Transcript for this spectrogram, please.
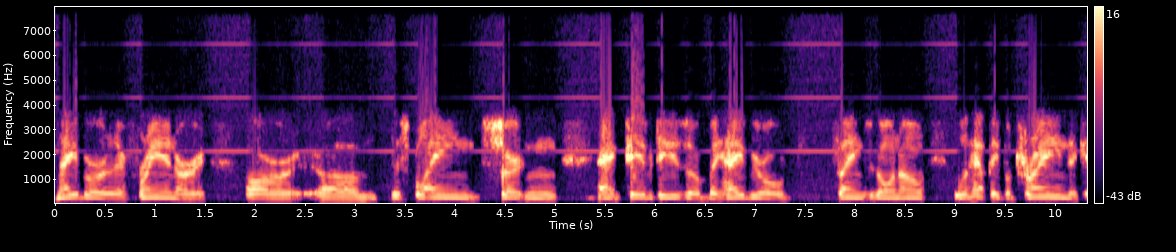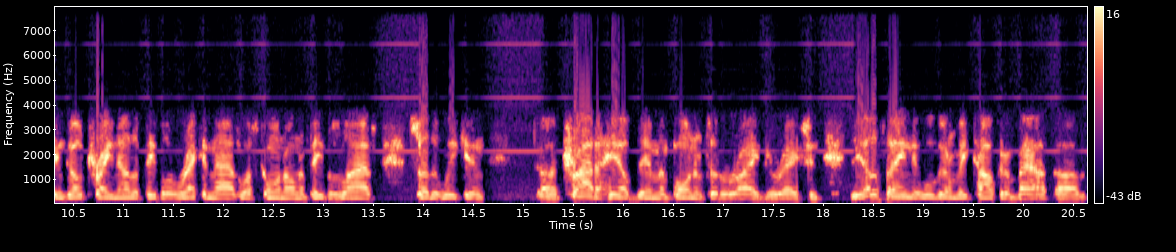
neighbor or their friend or or um, displaying certain activities or behavioral things going on. We'll have people trained that can go train other people to recognize what's going on in people's lives so that we can uh, try to help them and point them to the right direction. The other thing that we're going to be talking about um,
